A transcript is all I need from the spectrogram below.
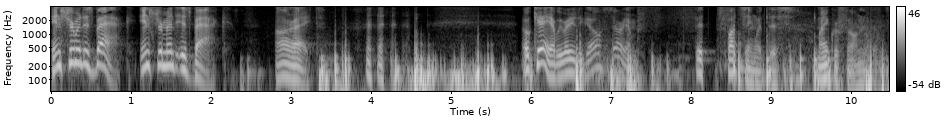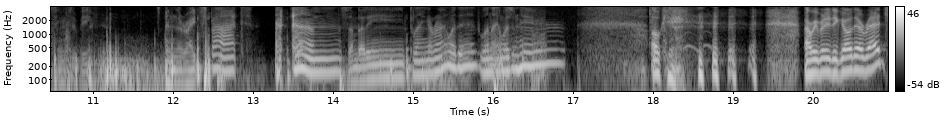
Instrument is back. Instrument is back. All right. okay, are we ready to go? Sorry, I'm fit, futzing with this microphone. It doesn't seem to be in the right spot. Somebody playing around with it when I wasn't here. Okay. Are we ready to go there, Reg?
